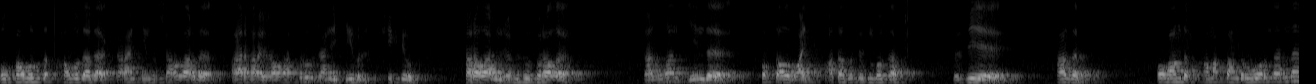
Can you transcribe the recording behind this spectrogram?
Бұл қаулыда, да карантиндік шараларды ары қарай жалғастыру және кейбір шектеу шараларын жүргізу туралы жазылған. Енді тоқталып айтып атап өтетін болсақ бізде қазір қоғамдық тамақтандыру орындарында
